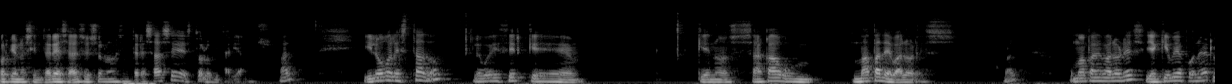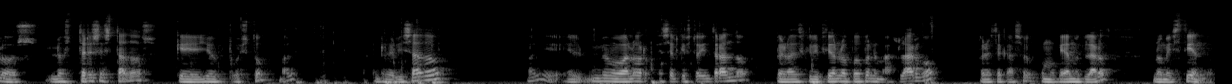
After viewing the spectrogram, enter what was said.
Porque nos interesa, ¿eh? si eso no nos interesase, esto lo quitaríamos. ¿vale? Y luego el estado, le voy a decir que, que nos haga un mapa de valores. ¿vale? Un mapa de valores y aquí voy a poner los, los tres estados que yo he puesto, ¿vale? Revisado. El mismo valor es el que estoy entrando, pero la descripción lo puedo poner más largo, pero en este caso, como queda muy claro, no me extiendo,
